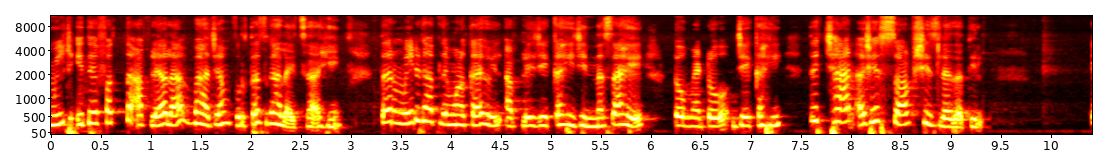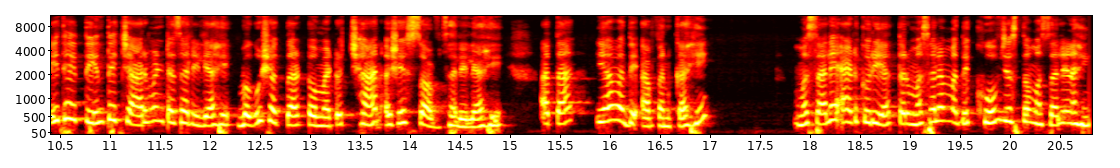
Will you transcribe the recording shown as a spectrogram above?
मीठ इथे फक्त आपल्याला भाज्यांपुरतंच घालायचं आहे. तर मीठ घातल्यामुळे काय होईल आपले जे काही जिन्नस आहे टोमॅटो जे काही ते छान असे सॉफ्ट शिजले जातील. इथे तीन ते चार मिनटं झालेली आहे. बघू शकता टोमॅटो छान असे सॉफ्ट झालेले आहे. आता यामध्ये आपण काही मसाले ऍड करूया. तर मसाल्यामध्ये खूप जास्त मसाले नाही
